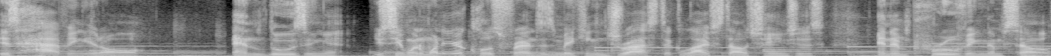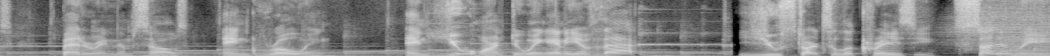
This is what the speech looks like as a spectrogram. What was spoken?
is having it all and losing it. You see, when one of your close friends is making drastic lifestyle changes and improving themselves, bettering themselves, and growing, and you aren't doing any of that, you start to look crazy. Suddenly,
